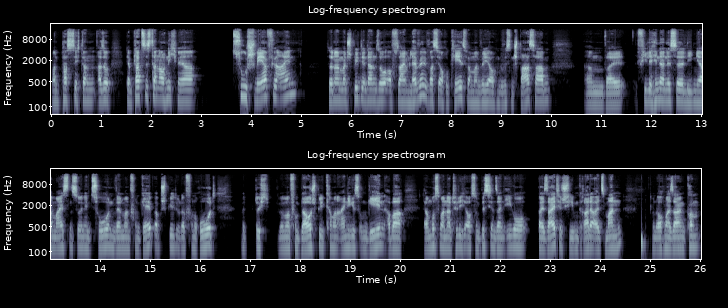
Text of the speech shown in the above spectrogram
Man passt sich dann, also der Platz ist dann auch nicht mehr zu schwer für einen, sondern man spielt den dann so auf seinem Level, was ja auch okay ist, weil man will ja auch einen gewissen Spaß haben, ähm, weil viele Hindernisse liegen ja meistens so in den Zonen, wenn man von Gelb abspielt oder von Rot. Mit, durch, wenn man von Blau spielt, kann man einiges umgehen, aber da muss man natürlich auch so ein bisschen sein Ego beiseite schieben, gerade als Mann. Und auch mal sagen, komm,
